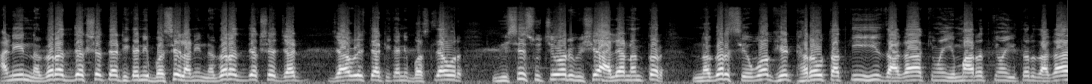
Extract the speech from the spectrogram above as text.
आणि नगराध्यक्ष त्या ठिकाणी बसेल आणि नगराध्यक्ष ज्या ज्यावेळेस त्या ठिकाणी बसल्यावर विषय सूचीवर विषय आल्यानंतर नगरसेवक हे ठरवतात की ही जागा किंवा इमारत किंवा इतर जागा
